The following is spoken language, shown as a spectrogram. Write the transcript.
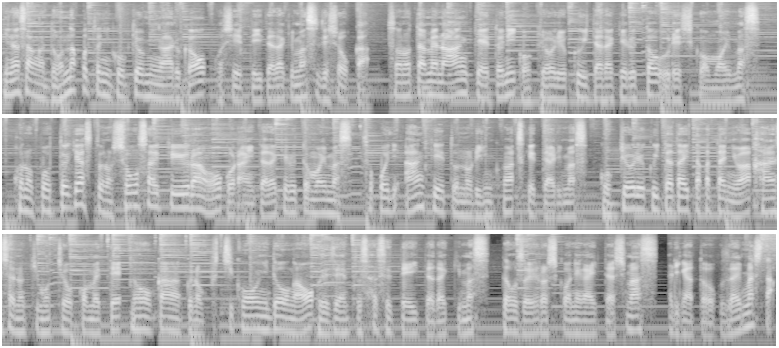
皆さんがどんなことにご興味があるかを教えていただけますでしょうか。そのためのアンケートにご協力いただけると嬉しく思います。このポッドキャストの詳細という欄をご覧いただけると思います。そこにアンケートのリンクがつけてあります。ご協力いただいた方には感謝の気持ちを込めて脳科学のプチ講義動画をプレゼントさせていただきます。どうぞよろしくお願いいたします。ありがとうございました。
